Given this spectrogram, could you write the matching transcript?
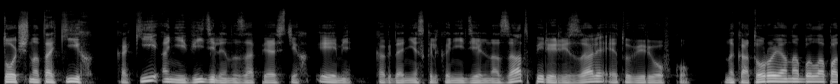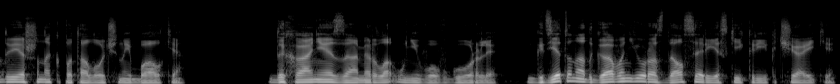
Точно таких, какие они видели на запястьях Эми, когда несколько недель назад перерезали эту веревку, на которой она была подвешена к потолочной балке. Дыхание замерло у него в горле. Где-то над гаванью раздался резкий крик чайки.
